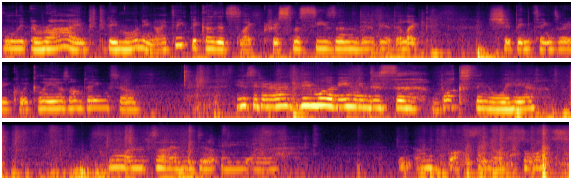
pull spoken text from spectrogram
Well, it arrived today morning. I think because it's like Christmas season, they're, they're, they're like shipping things very quickly or something. So, yes, it arrived today morning in this uh, box thing over here. So I thought I will do a uh, an unboxing of sorts.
